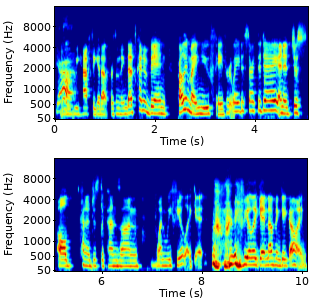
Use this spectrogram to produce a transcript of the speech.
yeah. You know, we have to get up for something. That's kind of been probably my new favorite way to start the day. And it just all kind of just depends on when we feel like it, when we feel like getting up and get going.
